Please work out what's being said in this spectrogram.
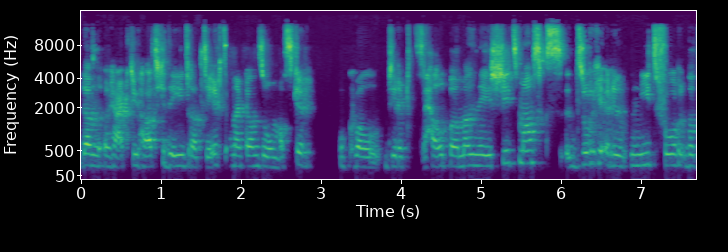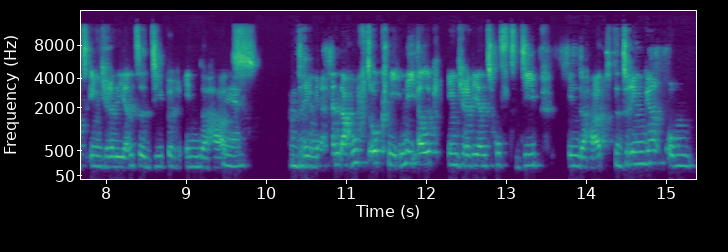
dan raakt je huid gedehydrateerd. En dan kan zo'n masker ook wel direct helpen. Maar nee, sheetmasks zorgen er niet voor dat ingrediënten dieper in de huid dringen. En dat hoeft ook niet. Niet elk ingrediënt hoeft diep in de huid te dringen om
